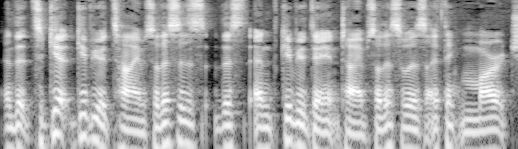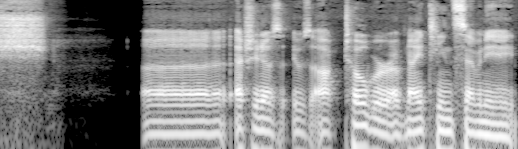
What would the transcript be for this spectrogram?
and the, to get give you a time. So this is this and give you a date and time. So this was I think March. Uh, actually, no, it was, October of 1978.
